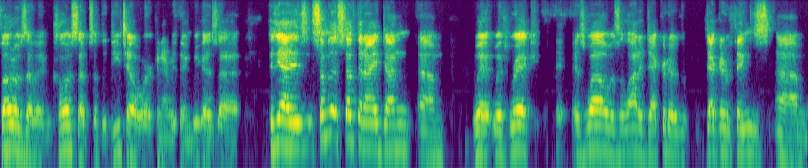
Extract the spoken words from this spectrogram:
photos of it and close-ups of the detail work and everything because because uh, yeah, some of the stuff that I had done um, with with Rick as well was a lot of decorative decorative things. Um,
